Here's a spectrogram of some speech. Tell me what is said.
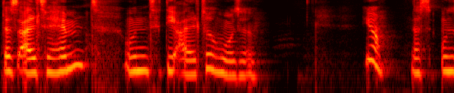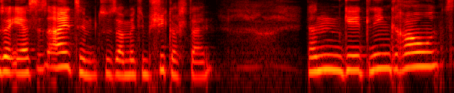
Das alte Hemd und die alte Hose. Ja, das ist unser erstes Item zusammen mit dem Schickerstein. Dann geht Link raus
